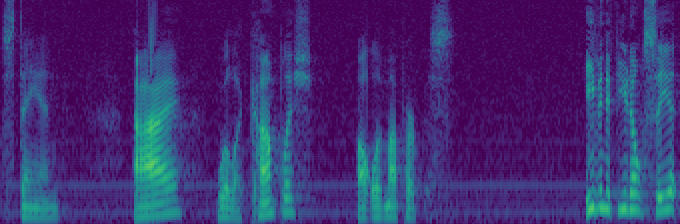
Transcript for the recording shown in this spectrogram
stand. I will accomplish all of my purpose." Even if you don't see it,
